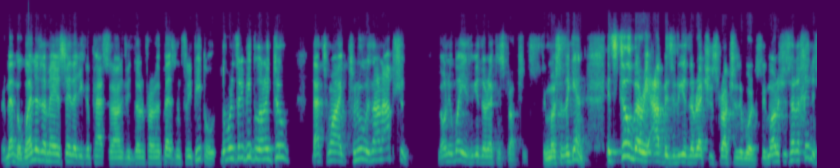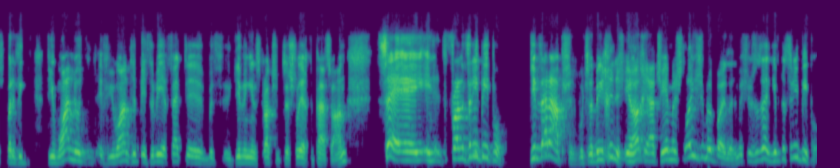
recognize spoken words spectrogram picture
remember when does a Meir say that you can pass it on if you've done in front of a bezin three people? There were three people, only two. That's why tunu is not an option. The only way is to give direct instructions. The says again, it's still very obvious if you give direct instructions, it works. The Gemara should a chiddush. But if you, if you want to, if you want to be, to be effective with giving instructions to shliach to pass on, say in front of three people. Give that option, which is a big chiddush. The says, give to three people.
